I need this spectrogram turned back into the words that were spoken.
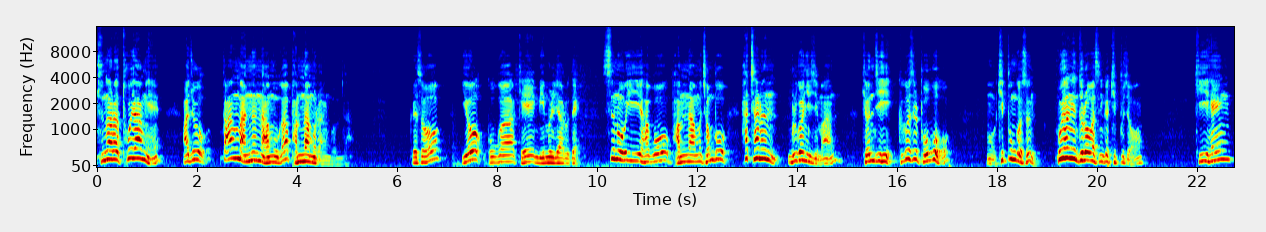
주나라 토양에 아주 딱 맞는 나무가 밤나무라는 겁니다. 그래서 여 고가 개 미물야로되 쓴오이하고 밤나무 전부 하찮은 물건이지만 견지히 그것을 보고 어, 기쁜 것은 고향에 들어왔으니까 기쁘죠. 기행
